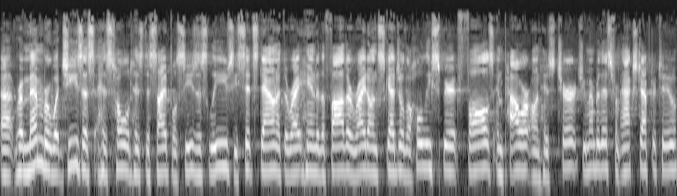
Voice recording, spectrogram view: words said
uh, remember what Jesus has told his disciples. Jesus leaves, he sits down at the right hand of the Father, right on schedule. The Holy Spirit falls in power on his church. You remember this from Acts chapter 2?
